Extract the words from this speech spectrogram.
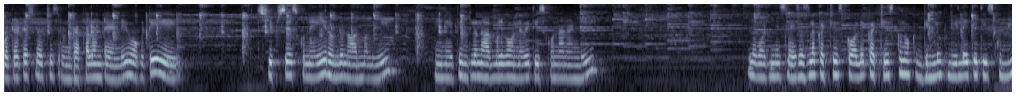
పొటాటోస్లో వచ్చేసి రెండు రకాలు ఉంటాయండి. ఒకటి చిప్స్ వేసుకునేవి రెండు నార్మల్వి. నేనైతే ఇంట్లో నార్మల్గా ఉన్నవి తీసుకున్నానండి. ఇలా వాటిని స్లైసెస్లో కట్ చేసుకోవాలి. కట్ చేసుకుని ఒక గిన్నెలోకి నీళ్ళు అయితే తీసుకుని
